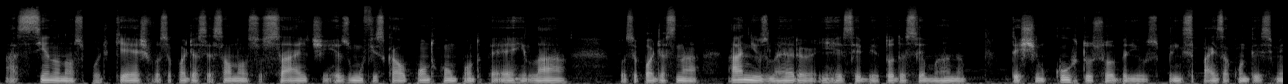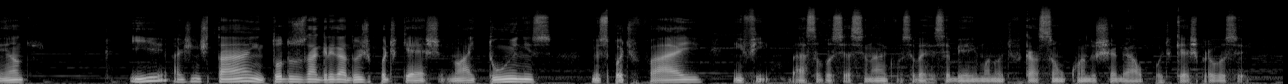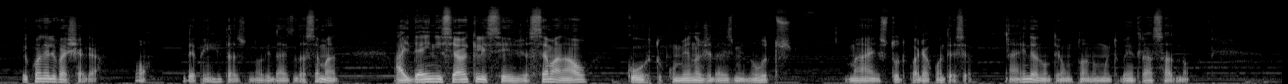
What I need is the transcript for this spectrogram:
assina o nosso podcast, você pode acessar o nosso site resumofiscal.com.br lá, você pode assinar a newsletter e receber toda semana um textinho curto sobre os principais acontecimentos. E a gente está em todos os agregadores de podcast, no iTunes, no Spotify, enfim, basta você assinar que você vai receber aí uma notificação quando chegar o podcast para você. E quando ele vai chegar? Bom, depende das novidades da semana. A ideia inicial é que ele seja semanal, curto, com menos de 10 minutos, mas tudo pode acontecer. Ainda não tem um plano muito bem traçado, não.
